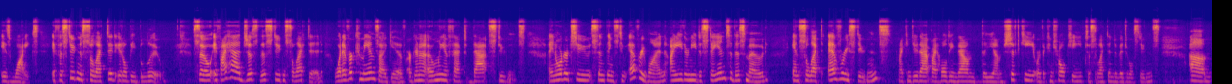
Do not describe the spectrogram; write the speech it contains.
is white. If a student is selected, it'll be blue. So if I had just this student selected, whatever commands I give are going to only affect that student. In order to send things to everyone, I either need to stay into this mode and select every student. I can do that by holding down the um, shift key or the control key to select individual students. Um,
